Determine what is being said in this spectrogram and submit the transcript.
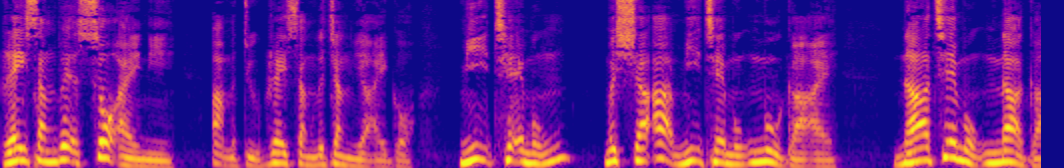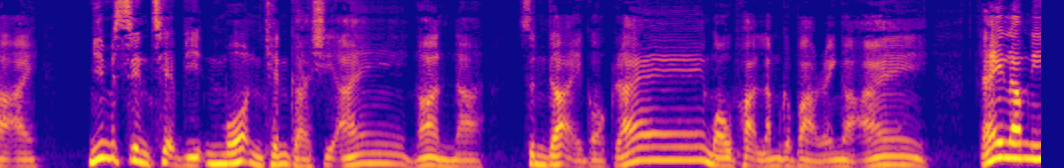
ไกรสังเพโซไอนี่อะมาดูไกรสังละจังยาไอก็มีเทมุง မရှာအမိထဲမုံမှုကအိုင်နာထဲမုံနာကအိုင်မြင့်မစင်ချက်ပြီးမောအန်ခင်ကရှိအိုင်ငါနာစင်ဒိုင်ကောဂရိုင်မောဖလမ်ကပါရိုင်ငါအိုင်ဒိုင်လမ်နီ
